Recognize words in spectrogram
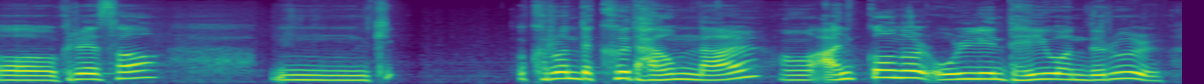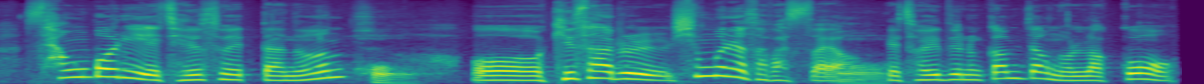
어, 그래서 음, 기- 그런데 그 다음 날 어, 안건을 올린 대의원들을 상벌위에 제소했다는 호. 어, 기사를 신문에서 봤어요. 어. 그래서 저희들은 깜짝 놀랐고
